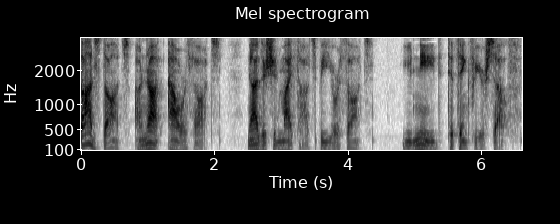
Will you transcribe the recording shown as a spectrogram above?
God's thoughts are not our thoughts. Neither should my thoughts be your thoughts. You need to think for yourself.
